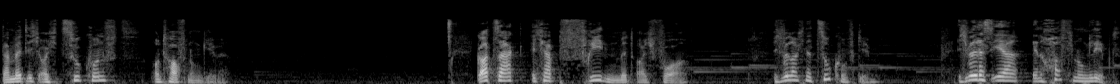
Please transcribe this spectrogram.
damit ich euch Zukunft und Hoffnung gebe. Gott sagt, ich habe Frieden mit euch vor. Ich will euch eine Zukunft geben. Ich will, dass ihr in Hoffnung lebt.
